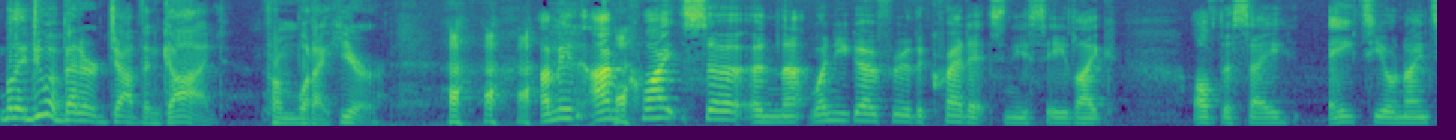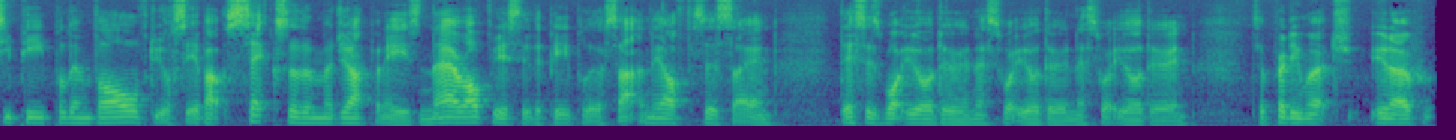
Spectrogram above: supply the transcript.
Well, they do a better job than God, from what I hear. I mean, I'm quite certain that when you go through the credits and you see like of the say 80 or 90 people involved, you'll see about six of them are Japanese, and they're obviously the people who are sat in the offices saying, "This is what you're doing. This is what you're doing. This is what you're doing." To pretty much, you know,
